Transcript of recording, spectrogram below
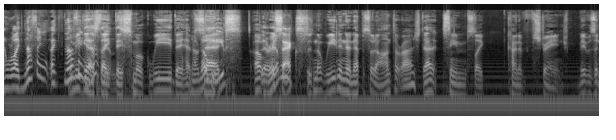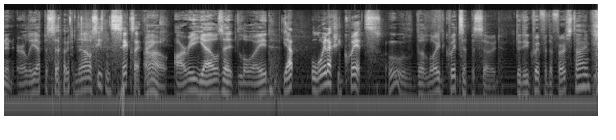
and we're like nothing, like nothing. Let me guess, like they smoke weed, they have No, no sex. weed. Oh, There is really? sex. There's no weed in an episode of Entourage. That seems like kind of strange. It was in an early episode. no season six, I think. Oh, Ari yells at Lloyd. Yep, Lloyd actually quits. Ooh, the Lloyd quits episode. Did he quit for the first time?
